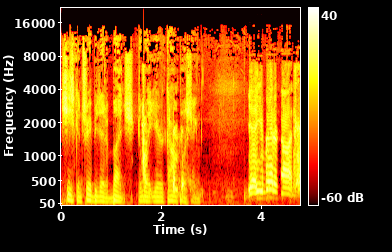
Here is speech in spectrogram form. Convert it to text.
she's contributed a bunch to what you're accomplishing. Yeah, you better not.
